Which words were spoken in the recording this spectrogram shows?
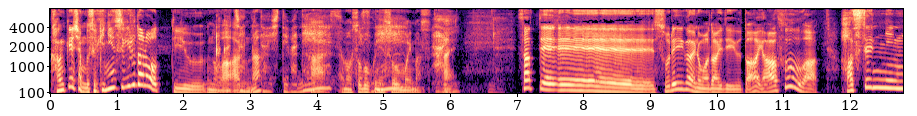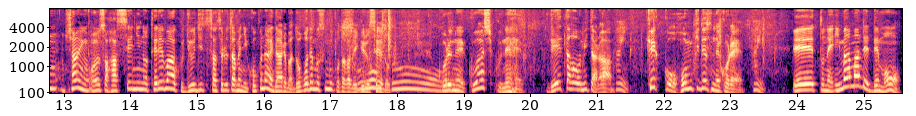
関係者無責任すぎるだろうっていうのはあるな。対してはね。はい。素朴にそう思います。はい。さて、えー、それ以外の話題で言うと、あ、ヤフーは8000人、社員およそ8000人のテレワーク充実させるために国内であればどこでも住むことができる制度。これね、詳しくね、データを見たら、はい、結構本気ですね、これ。はいえー、っとね、今まででも、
